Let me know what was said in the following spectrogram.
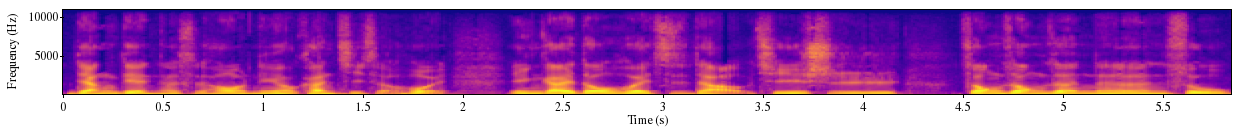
两点的时候，你有看记者会，应该都会知道，其实中重症的人数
